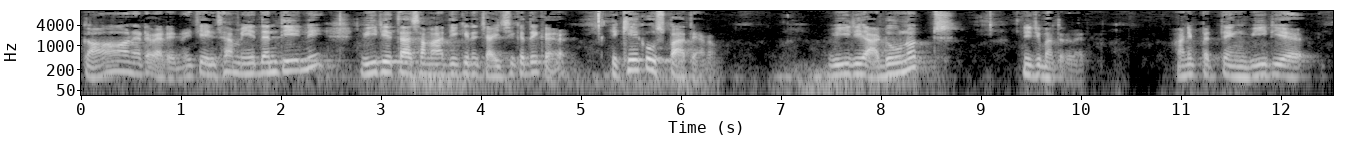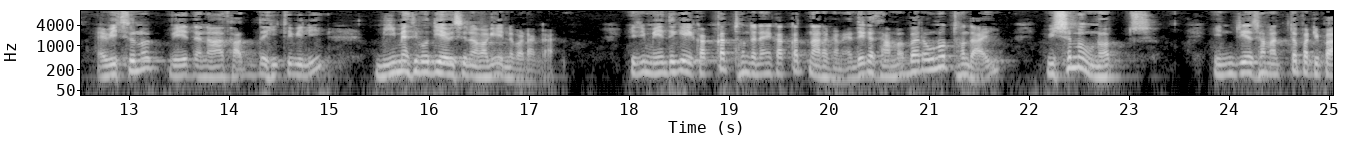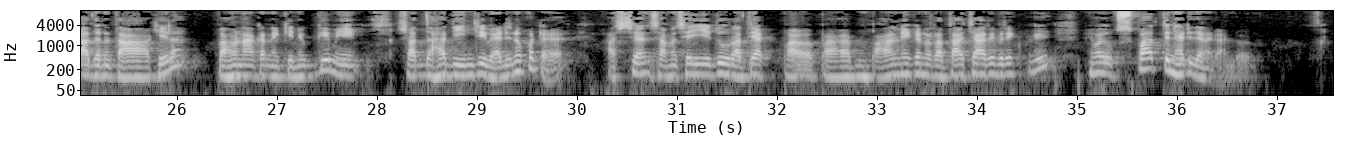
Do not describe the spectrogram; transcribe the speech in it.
ගානට වැඩෙනවා. ඒ නිසා මේ දැන් තියෙන්නේ වීර්යතා සමාධිය කියන චෛසික දෙක එක එක උස්පාත යනවා. වීර්ය අඩු වුණොත් නිදිමතට වැටෙනවා. අනිත් පැත්තෙන් වීර්ය ඇවිස්සුනොත් වේදනා සද්ද හිතවිලි මීමැසි පොදිය ඇවිස්සුනා වගේ එන්න පටන් ගන්නවා. ඉතින් මේ දෙකේ එකක්වත් හොඳ නැහැ එකක්වත් නරක නැහැ. දෙක සමබර වුණොත් හොඳයි. විෂම වුණොත් ඉන්ද්‍රිය සමත්ත ප්‍රතිපාදනතා කියලා භවනා කරන කෙනෙකුගේ මේ ශ්‍රද්ධාදී ඉන්ද්‍රිය වැඩෙනකොට අශ්වයන් සමසෙයේදු රතයක් පාලනය කරන රතාචාර්යවරයෙක් වගේ මේවා උත්ස්පාත් වෙන හැටි දැනගන්න ඕනේ.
